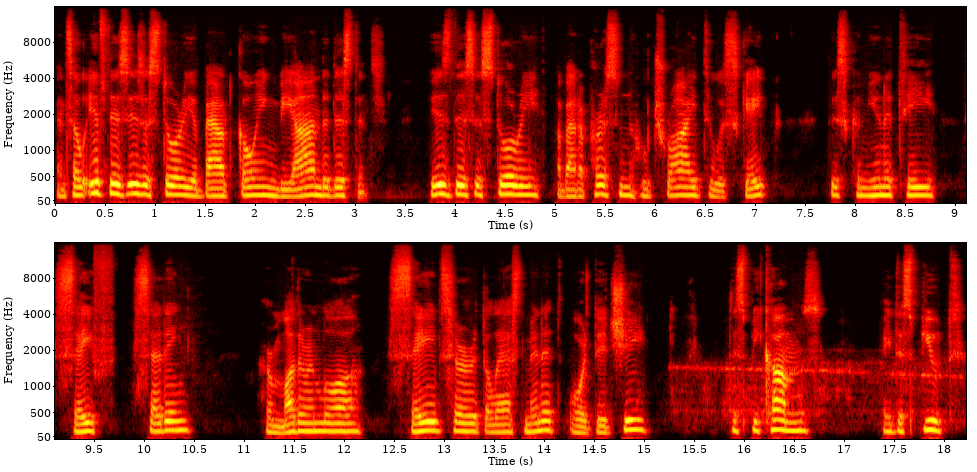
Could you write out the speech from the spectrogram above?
And so if this is a story about going beyond the distance, is this a story about a person who tried to escape this community safe setting her mother in law saves her at the last minute, or did she? This becomes a dispute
